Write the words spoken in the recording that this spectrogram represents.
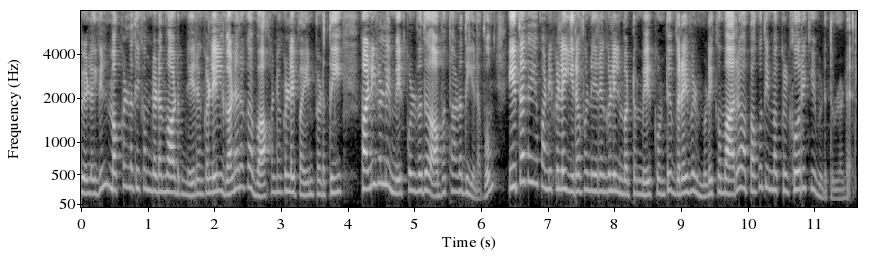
வேளையில் மக்கள் அதிகம் நடமாடும் நேரங்களில் கனரக வாகனங்களை பயன்படுத்தி பணிகளை மேற்கொள்வது ஆபத்தானது எனவும் இத்தகைய பணிகளை இரவு நேரங்களில் மட்டும் மேற்கொண்டு விரைவில் முடிக்குமாறு அப்பகுதி மக்கள் கோரிக்கை விடுத்துள்ளனர்.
